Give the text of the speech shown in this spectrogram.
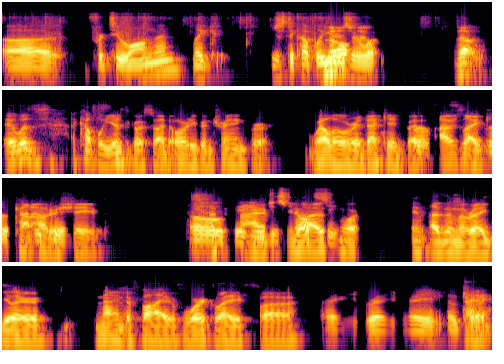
uh, for too long then, like just a couple of No, years, or what? that it was a couple years ago, so I'd already been training for well over a decade, but Oh, I was like uh, kind of out of shape. Oh, okay, you're just you know, I was more in, as in the regular nine to five work life. Uh, Right, right, right. Okay.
